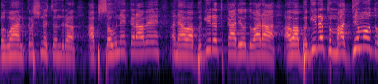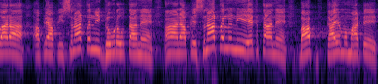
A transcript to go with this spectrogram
ભગવાન કૃષ્ણચંદ્ર આપ સૌને કરાવે અને આવા ભગીરથ કાર્યો દ્વારા, આવા ભગીરથ માધ્યમો દ્વારા આપણે આપણી સનાતનની ગૌરવતાને અને આપણી સનાતનની એકતાને બાપ કાયમ માટે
